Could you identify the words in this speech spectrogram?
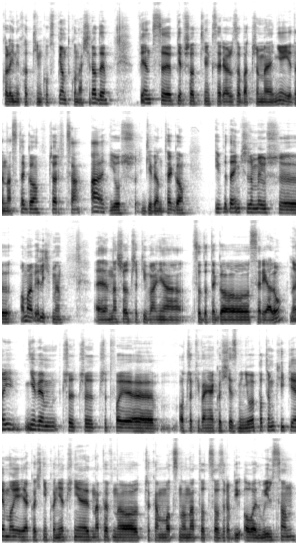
kolejnych odcinków z piątku na środę. Więc e, pierwszy odcinek serialu zobaczymy nie 11 czerwca, a już 9. I wydaje mi się, że my już e, omawialiśmy nasze oczekiwania co do tego serialu. No i nie wiem, czy, czy, czy Twoje oczekiwania jakoś się zmieniły po tym klipie. Moje jakoś niekoniecznie. Na pewno czekam mocno na to, co zrobi Owen Wilson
